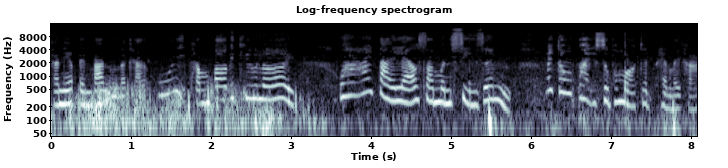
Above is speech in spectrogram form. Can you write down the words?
ท่านนี้เป็นบ้านหนูนะคะ อุ้ยทำบาร์บีคิวเลย ว้ายตายแล้วซัมเมอร์ซีซันไม่ต้องไปซูเปอร์มาร์เก็ตเห็นไหมคะ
